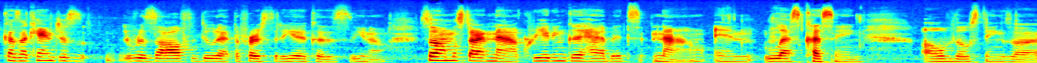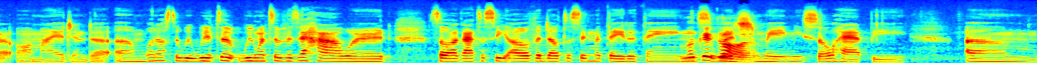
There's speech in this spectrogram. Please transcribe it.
because I can't just resolve to do that the first of the year because, you know. So I'm going to start now, creating good habits now and less cussing. All of those things are on my agenda. Um, what else did we we went to? We went to visit Howard, so I got to see all the Delta Sigma Theta things, Look at which God. made me so happy. Um,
